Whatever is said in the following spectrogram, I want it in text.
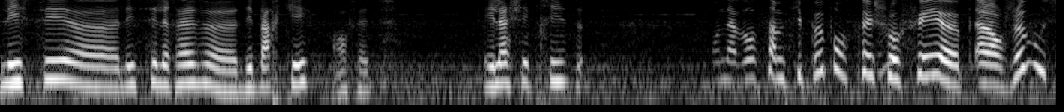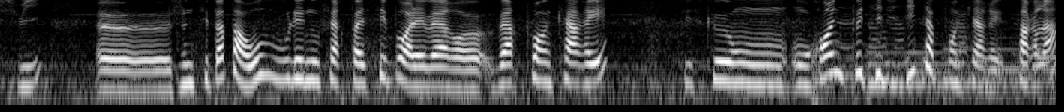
laisser, laisser le rêve débarquer, en fait. Et lâcher prise. On avance un petit peu pour se réchauffer. Euh, Alors je vous suis. Euh, je ne sais pas par où vous voulez nous faire passer pour aller vers, euh, vers Poincaré, puisqu'on on rend une petite visite à Poincaré. Par là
